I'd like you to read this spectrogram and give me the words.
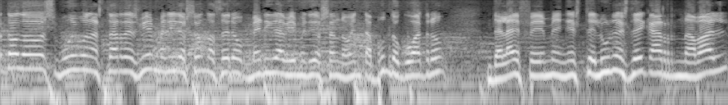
Hola a todos, muy buenas tardes, bienvenidos a Onda Cero Mérida, bienvenidos al 90.4 de la FM en este lunes de carnaval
